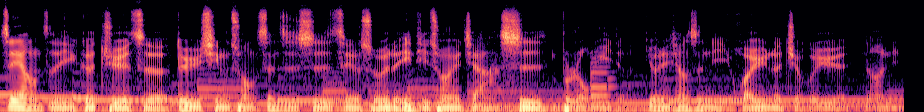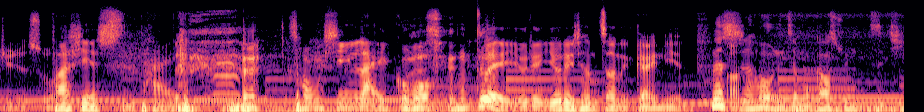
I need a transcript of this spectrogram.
这样子的一个抉择，对于新创，甚至是这个所谓的硬体创业家，是不容易的。有点像是你怀孕了九个月，然后你觉得说发现死胎，重新来过，对，有点有点像这样的概念。那时候你怎么告诉你自己？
